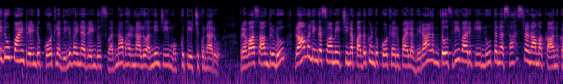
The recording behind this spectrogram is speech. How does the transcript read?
ఐదు పాయింట్ రెండు కోట్ల విలువైన రెండు స్వర్ణాభరణాలు అందించి మొక్కు తీర్చుకున్నారు. ప్రవాసాంధ్రుడు రామలింగస్వామి ఇచ్చిన పదకొండు కోట్ల రూపాయల విరాళంతో శ్రీవారికి నూతన సహస్రనామ కానుక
